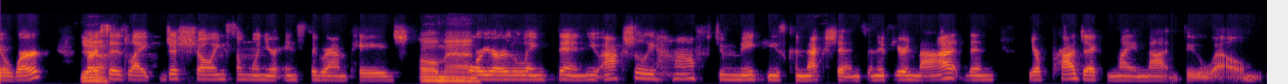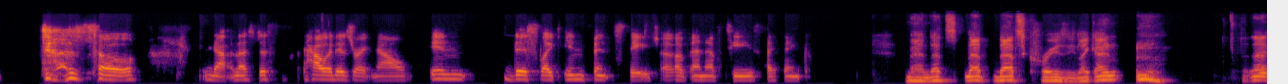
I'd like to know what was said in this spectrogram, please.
your work Yeah. versus like just showing someone your Instagram page oh man. or your LinkedIn. You actually have to make these connections. And if you're not, then your project might not do well. so, yeah, that's just how it is right now in this like infant stage of NFTs, I think. man that's that that's crazy like i I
